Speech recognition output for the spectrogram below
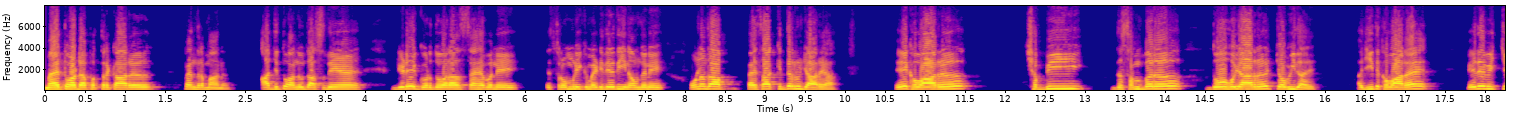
ਮੈਂ ਤੁਹਾਡਾ ਪੱਤਰਕਾਰ ਭਿੰਦਰ ਮਾਨ। ਅੱਜ ਤੁਹਾਨੂੰ ਦੱਸਦੇ ਆਂ ਜਿਹੜੇ ਗੁਰਦੁਆਰਾ ਸਾਹਿਬ ਨੇ ਸ਼੍ਰੋਮਣੀ ਕਮੇਟੀ ਦੇ ਅਧੀਨ ਆਉਂਦੇ ਨੇ, ਉਹਨਾਂ ਦਾ ਪੈਸਾ ਕਿੱਧਰ ਨੂੰ ਜਾ ਰਿਹਾ? ਇਹ ਅਖਬਾਰ 26 ਦਸੰਬਰ 2024 ਦਾ ਹੈ। ਅਜੀਤ ਅਖਬਾਰ ਹੈ। ਇਹਦੇ ਵਿੱਚ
